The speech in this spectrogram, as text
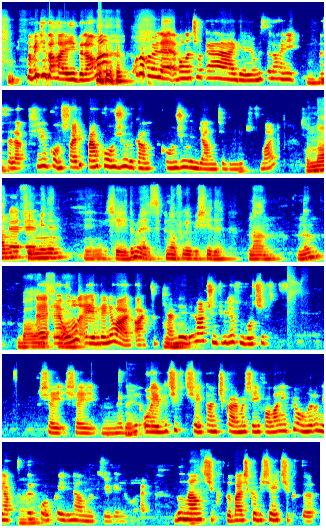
tabii ki daha iyidir ama o da böyle bana çok ee geliyor. Mesela hani mesela film konuşsaydık ben Conjuring, Conjuring'i anlatırdım büyük ihtimal. Onların Ee, filminin e, şeyi değil mi? Spin-off'u gibi bir şeydi. Nan'ın Ee, bağlantısı e, var. onun evreni var artık. Kendi Hı hı. evreni var. Çünkü biliyorsunuz o çift şey şey ne denir? O evli çift şeytan çıkarma şeyi falan yapıyor. Onların yaptıkları Hı. korku evini anlatıyor genel olarak. The Nun çıktı. Başka bir şey çıktı.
